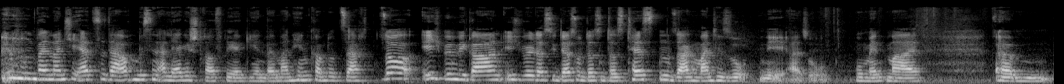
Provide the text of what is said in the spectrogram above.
weil manche Ärzte da auch ein bisschen allergisch drauf reagieren, weil man hinkommt und sagt, so, ich bin vegan, ich will, dass Sie das und das und das testen, sagen manche so, nee, also Moment mal, ähm,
